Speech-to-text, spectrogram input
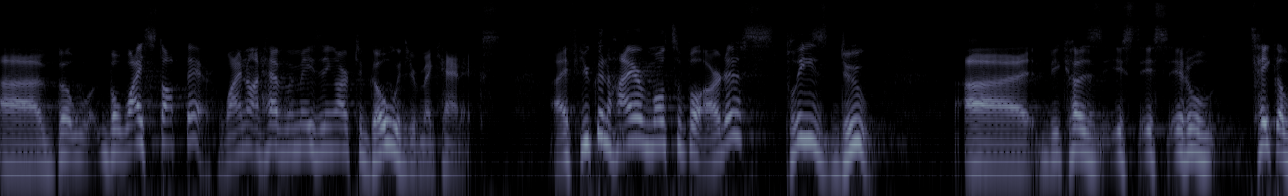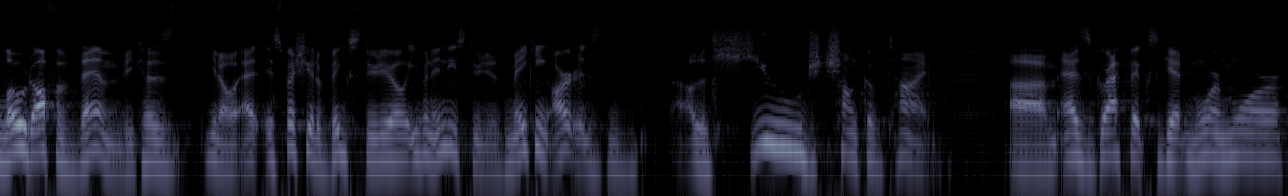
Uh, but, but why stop there? Why not have amazing art to go with your mechanics? Uh, if you can hire multiple artists, please do, uh, because it's, it's, it'll take a load off of them. Because you know, especially at a big studio, even indie studios, making art is a huge chunk of time. Um, as graphics get more and more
